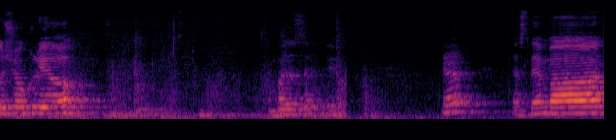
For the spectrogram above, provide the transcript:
오, 언노드 쇼 클리어. 안 빠졌어요? 예. 자, 스탠바이.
